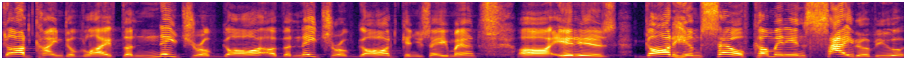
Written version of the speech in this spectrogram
God kind of life, the nature of God, of the nature of God. Can you say amen? Uh, it is God Himself coming inside of you.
